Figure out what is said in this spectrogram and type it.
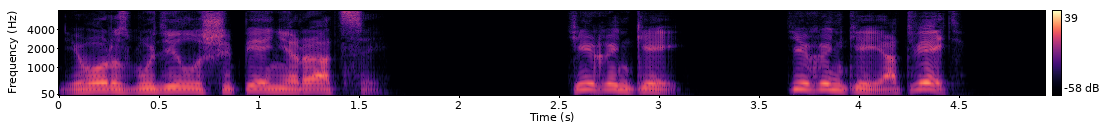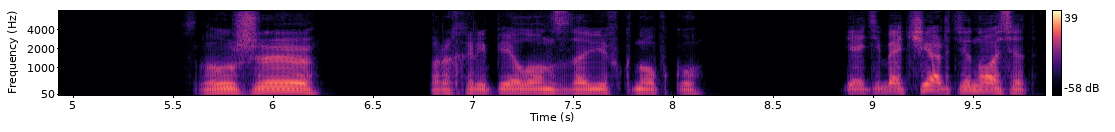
Его разбудило шипение рации. «Тихонький! Тихонький, ответь!» «Слушаю», — прохрипел он, сдавив кнопку. «Где тебя черти носят?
